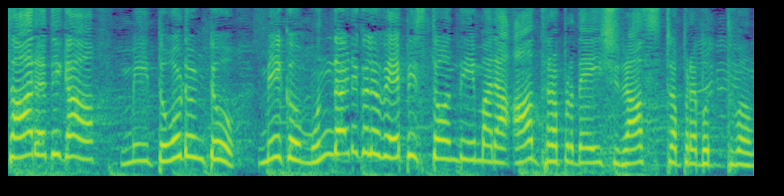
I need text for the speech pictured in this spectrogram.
సారథిగా మీ తోడుంటూ మీకు ముందడుగులు వేపిస్తోంది మన ఆంధ్రప్రదేశ్ రాష్ట్ర ప్రభుత్వం.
